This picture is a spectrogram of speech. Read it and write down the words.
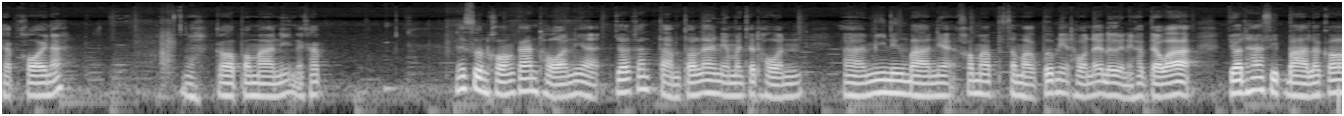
แท็บคอยนะ นะก็ประมาณนี้นะครับ ในส่วนของการถอนเนี่ยยอดขั้นต่ำตอนแรกเนี่ยมันจะถอนอมี 1 บาทเนี่ยเข้ามาสมัครปุ๊บเนี่ยถอนได้เลยนะครับ แต่ว่ายอด 50 บาทแล้วก็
